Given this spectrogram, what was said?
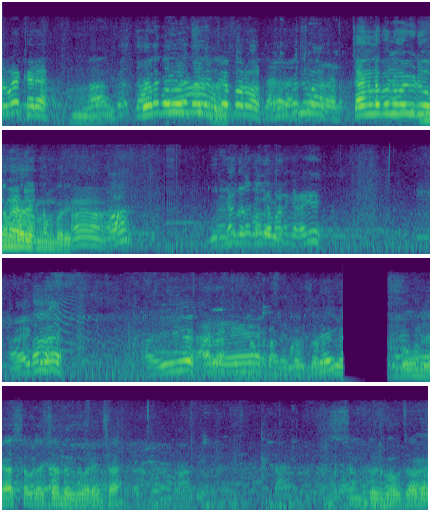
हो खरं पेपरवर चाला, पेपरवर चांगलं बनवा व्हिडिओ नंबर एक नंबर एक. बघून घ्या सौदा चालू आहे वरेचा संतोष भाऊ जाधव.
